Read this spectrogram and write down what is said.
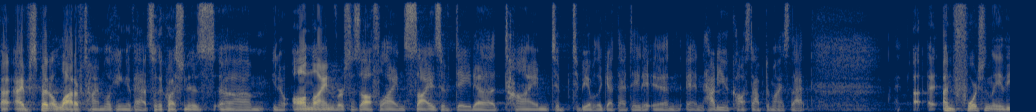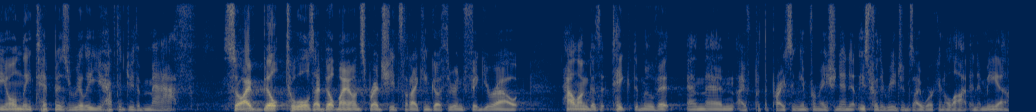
I've spent a lot of time looking at that. So the question is, um, you know, online versus offline, size of data, time to, to be able to get that data in, and how do you cost optimize that? Uh, unfortunately, the only tip is really you have to do the math. So I've built tools, I built my own spreadsheets that I can go through and figure out how long does it take to move it, and then I've put the pricing information in, at least for the regions I work in a lot in EMEA,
